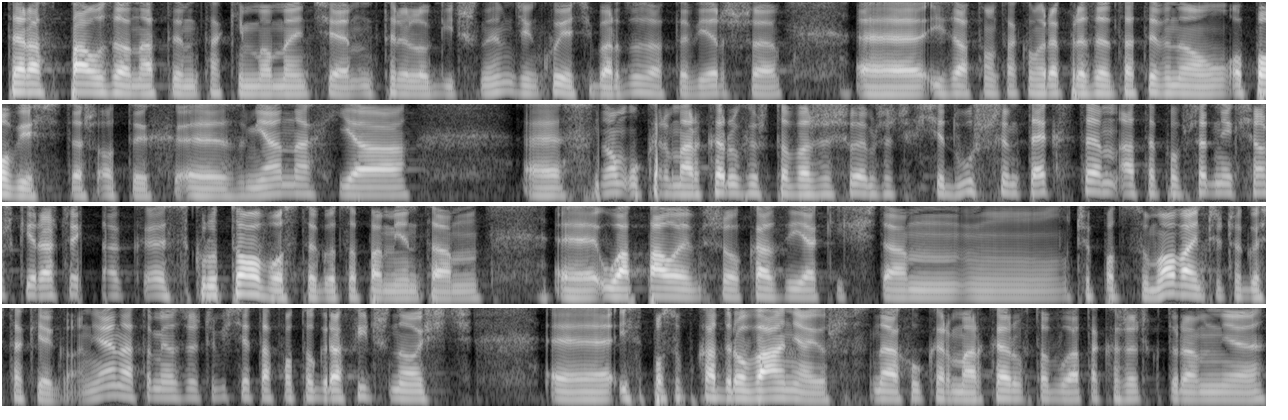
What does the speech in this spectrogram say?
teraz pauza na tym takim momencie trylogicznym. Dziękuję Ci bardzo za te wiersze e, i za tą taką reprezentatywną opowieść też o tych e, zmianach. Ja snom Ukermarkerów już towarzyszyłem rzeczywiście dłuższym tekstem, a te poprzednie książki raczej tak e, skrótowo, z tego co pamiętam, e, łapałem przy okazji jakichś tam mm, czy podsumowań, czy czegoś takiego. Nie? Natomiast rzeczywiście ta fotograficzność e, i sposób kadrowania już w snach Ukermarkerów to była taka rzecz, która mnie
